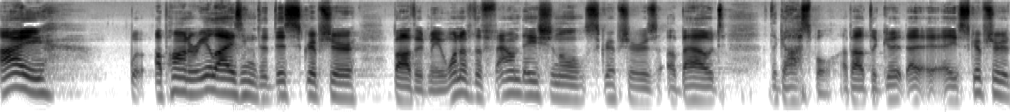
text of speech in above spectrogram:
I, upon realizing that this scripture bothered me, one of the foundational scriptures about the gospel, about the good, a, a scripture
